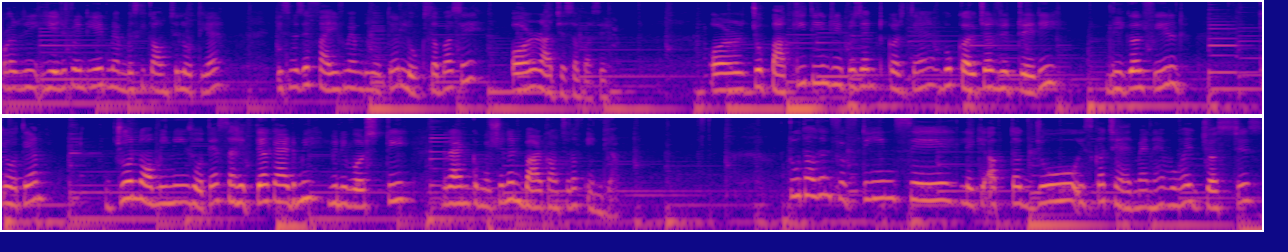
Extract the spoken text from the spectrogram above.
और ये जो 28 मेंबर्स की काउंसिल होती है, इसमें से फाइव मेंबर्स होते हैं लोकसभा से और राज्यसभा से। और जो बाकी तीन रिप्रेजेंट करते हैं, वो कल्चर लिटरेरी लीगल फ़ील्ड के होते हैं, जो नॉमिनीज होते हैं, Sahitya Akademi university grand commission and bar council of India 2015 से लेके अब तक जो इसका चेयरमैन है, वो है जस्टिस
